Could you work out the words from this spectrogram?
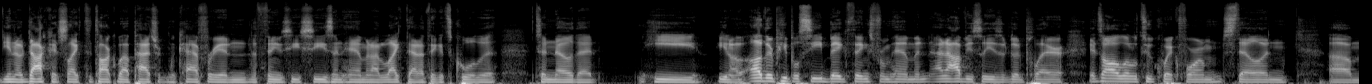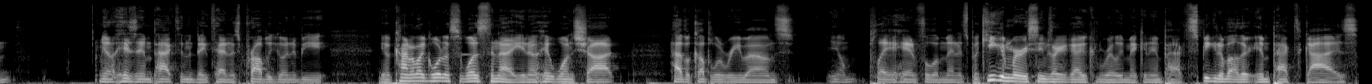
you know, Dockets like to talk about Patrick McCaffery and the things he sees in him, and I like that. I think it's cool to to know that he, you know, other people see big things from him, and, and obviously he's a good player. It's all a little too quick for him still, and um, you know his impact in the Big Ten is probably going to be, you know, kind of like what it was tonight. You know, hit one shot, have a couple of rebounds, you know, play a handful of minutes. But Keegan Murray seems like a guy who can really make an impact. Speaking of other impact guys,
